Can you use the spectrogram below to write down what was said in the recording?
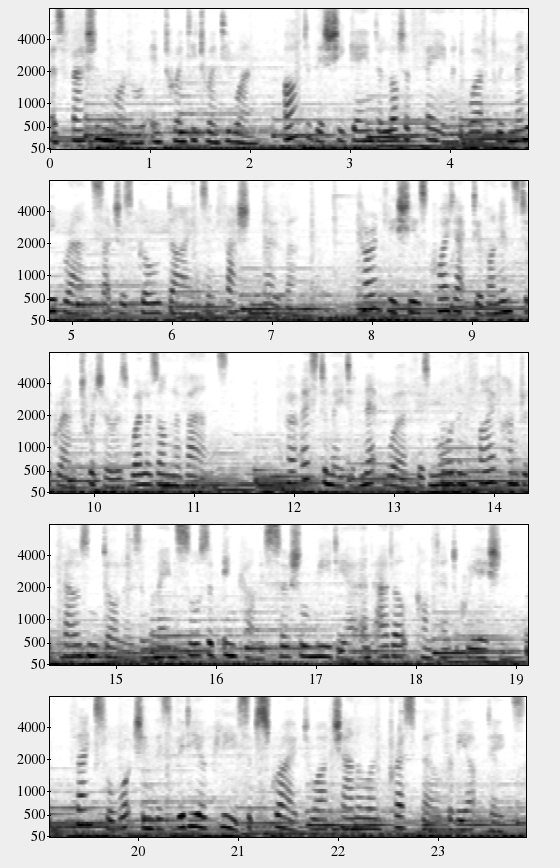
as fashion model in 2021. After this, she gained a lot of fame and worked with many brands such as Gold Dimes and Fashion Nova. Currently, she is quite active on Instagram, Twitter, as well as on OnlyFans. Her estimated net worth is more than $500,000 and main source of income is social media and adult content creation. Thanks for watching this video please subscribe to our channel and press bell for the updates.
